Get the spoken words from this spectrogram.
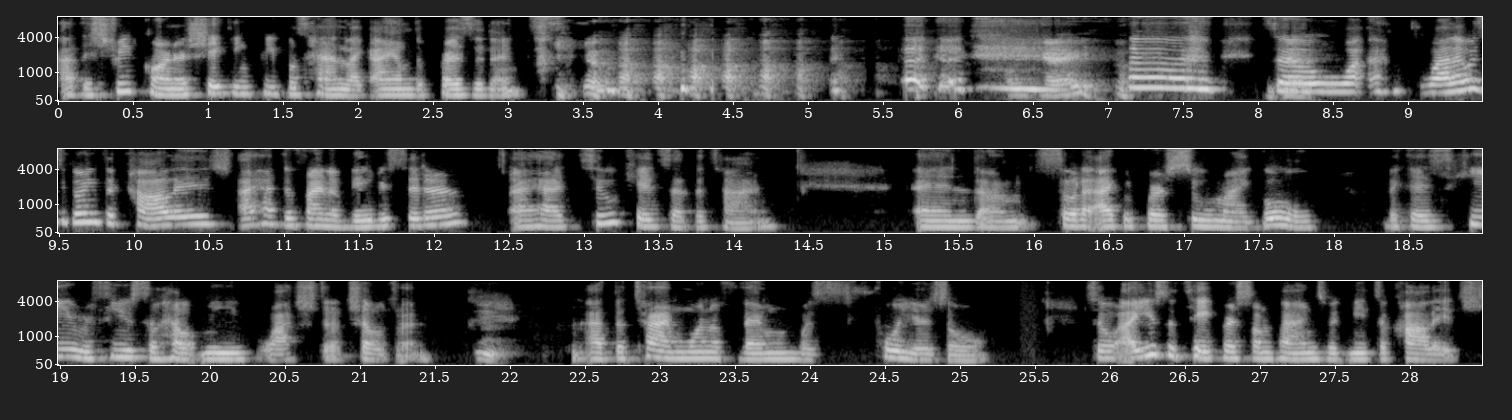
at the street corner shaking people's hand like I am the president. okay. Uh, so wh- while I was going to college, I had to find a babysitter. I had two kids at the time, and um, so that I could pursue my goal, because he refused to help me watch the children. Hmm. At the time, one of them was four years old. So I used to take her sometimes with me to college,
